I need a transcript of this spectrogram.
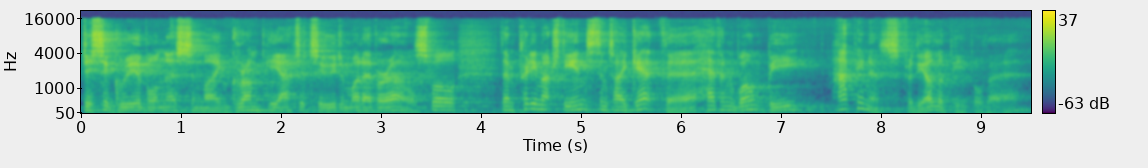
disagreeableness and my grumpy attitude and whatever else, well, then pretty much the instant I get there, heaven won't be happiness for the other people there.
